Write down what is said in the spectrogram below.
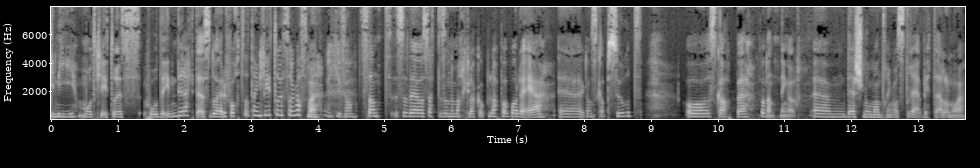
gni mot klitorishodet indirekte, så da er det fortsatt en klitorisorgasme. Ikke sant. sant? Så det å sette sånne merkelapper på det er, er ganske absurd. Og skape forventninger. Um, det er ikke noe man trenger å strebe etter eller noe.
